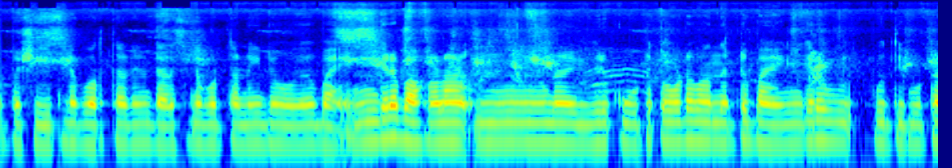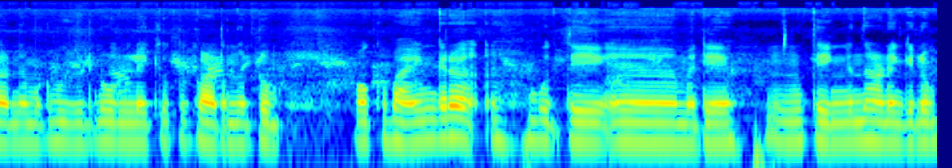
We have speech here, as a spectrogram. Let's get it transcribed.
ഇപ്പോൾ ഷീറ്റിന്റെ പുറത്താണെങ്കിലും ടെറസിന്റെ പുറത്താണെങ്കിലും ഭയങ്കര ബഹളമാണ് ഇവർ കൂട്ടത്തോടെ വന്നിട്ട് ഭയങ്കര ബുദ്ധിമുട്ടാണ്. നമുക്ക് വീടിനുള്ളിലേക്കൊക്കെ കടന്നിട്ടും ഒക്കെ ഭയങ്കര ബുദ്ധി മറ്റേ തെങ്ങുന്നാണെങ്കിലും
